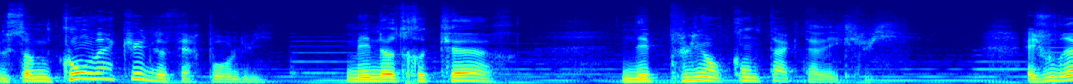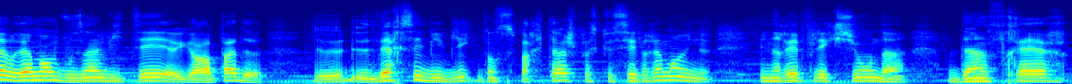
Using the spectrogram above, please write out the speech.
nous sommes convaincus de le faire pour lui, mais notre cœur n'est plus en contact avec lui. Et je voudrais vraiment vous inviter, il n'y aura pas de, de, verset biblique dans ce partage parce que c'est vraiment une, une réflexion d'un frère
